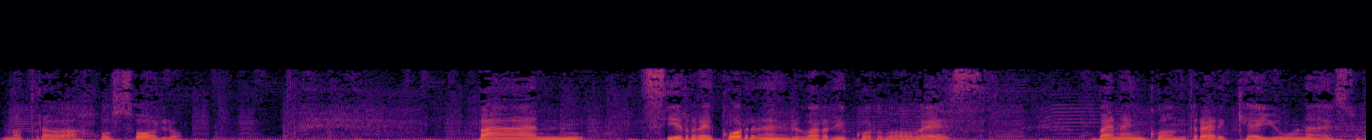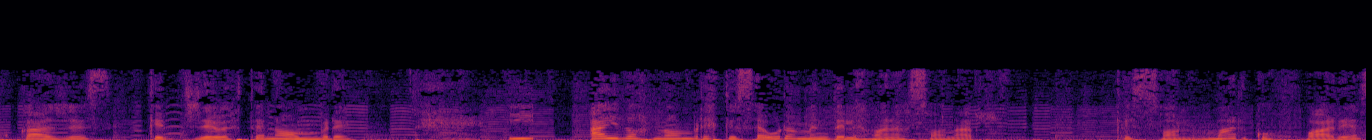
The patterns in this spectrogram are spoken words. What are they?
no trabajó solo. Van, si recorren el barrio cordobés, van a encontrar que hay una de sus calles que lleva este nombre y hay dos nombres que seguramente les van a sonar, que son Marcos Juárez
